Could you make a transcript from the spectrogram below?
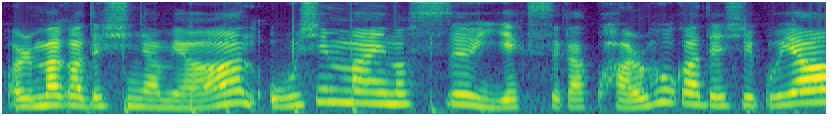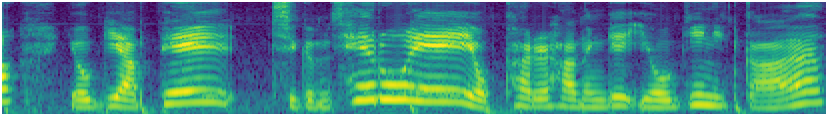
얼마가 되시냐면 50 마이너스 2x가 괄호가 되시고요. 여기 앞에 지금 세로의 역할을 하는 게 여기니까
